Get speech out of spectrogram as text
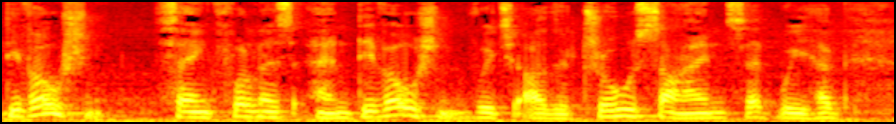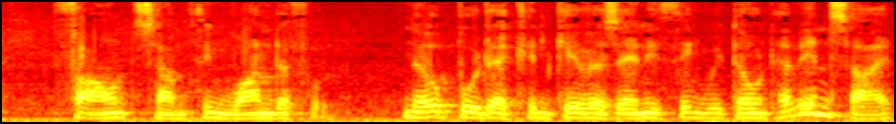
devotion, thankfulness, and devotion, which are the true signs that we have found something wonderful. No Buddha can give us anything we don't have inside.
